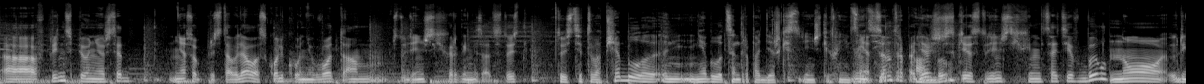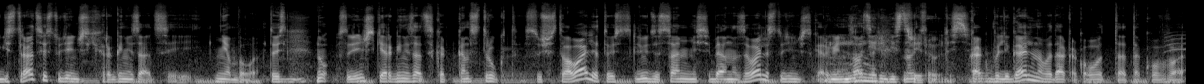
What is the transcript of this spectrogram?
Э, в принципе, университет не особо представлял, сколько у него там студенческих организаций. То есть то есть это вообще было, не было центра поддержки студенческих инициатив? Нет, центр поддержки а, студенческих инициатив был, но регистрации студенческих организаций не было. То есть, mm-hmm. ну, студенческие организации как конструкт существовали, то есть люди сами себя называли студенческой организацией. Но не регистрировались. Но, как бы легального, да, какого-то такого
